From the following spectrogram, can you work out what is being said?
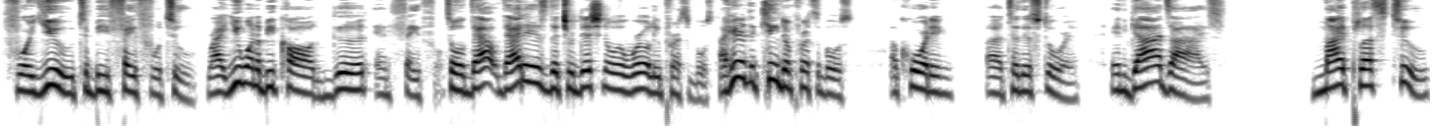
for you to be faithful to, right? You want to be called good and faithful. So that, that is the traditional worldly principles. I hear the kingdom principles according uh, to this story. In God's eyes, my plus two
